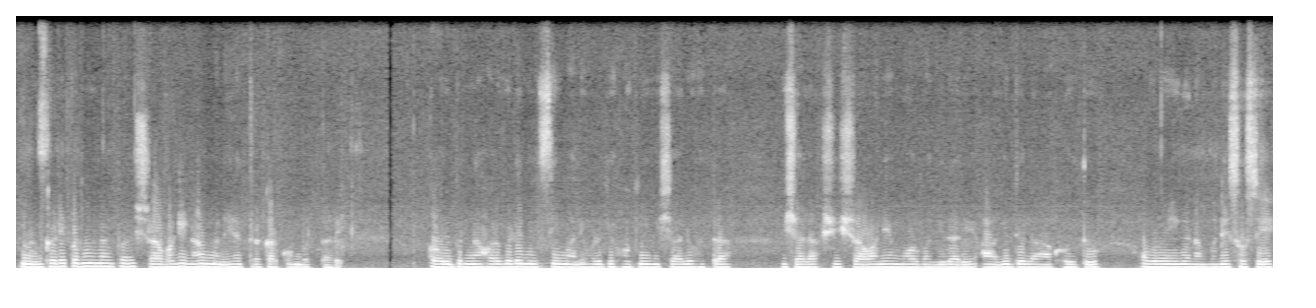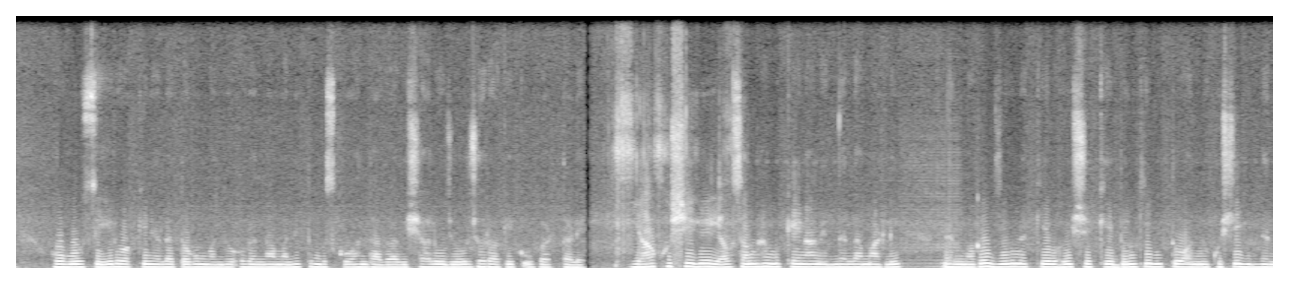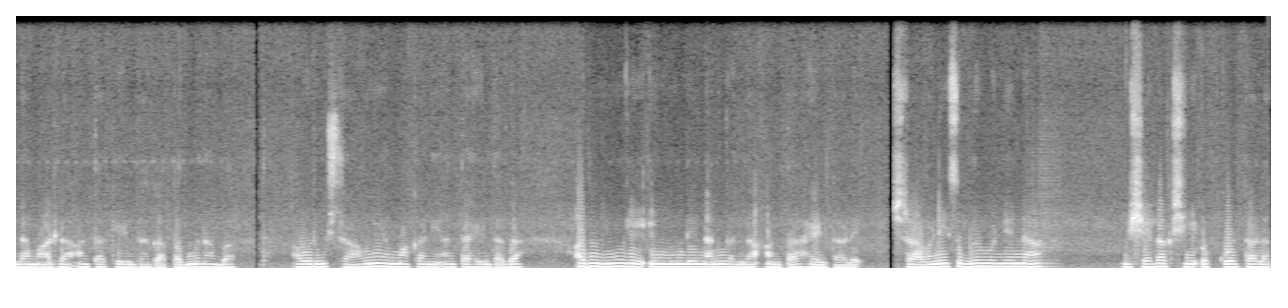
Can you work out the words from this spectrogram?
ಇನ್ನೊಂದು ಕಡೆ ಪದ್ಮನಾಭ ಶ್ರಾವಣಿನ ಮನೆ ಹತ್ರ ಕರ್ಕೊಂಡು ಬರ್ತಾರೆ. ಅವರಿಬ್ಬರನ್ನ ಹೊರಗಡೆ ನಿಲ್ಲಿಸಿ ಮನೆ ಒಳಗೆ ಹೋಗಿ ವಿಶಾಲು ಹತ್ರ ವಿಶಾಲಾಕ್ಷಿ, ಶ್ರಾವಣಿ ಅಮ್ಮವ್ರು ಬಂದಿದ್ದಾರೆ. ಆಗಿದ್ದೆಲ್ಲ ಆಗೋಯ್ತು. ಅವರು ಈಗ ನಮ್ಮ ಮನೆ ಸೊಸೆ. ಹೋಗು, ಸೇರು, ಅಕ್ಕಿನೆಲ್ಲ ತಗೊಂಡ್ಬಂದು ಅವರನ್ನ ಮನೆ ತುಂಬಿಸ್ಕೊ ಅಂದಾಗ ವಿಶಾಲು ಜೋರ್ ಜೋರಾಗಿ ಕೂಗಾಡ್ತಾಳೆ. ಯಾವ ಖುಷಿಗೆ, ಯಾವ ಸಂಭ್ರಮಕ್ಕೆ ನಾನು ಇದನ್ನೆಲ್ಲ ಮಾಡ್ಲಿ? ನನ್ನ ಮಗಳ ಜೀವನಕ್ಕೆ, ಭವಿಷ್ಯಕ್ಕೆ ಬೆಂಕಿ ಬಿತ್ತು ಅನ್ನೋ ಖುಷಿಗೆ ಇದನ್ನೆಲ್ಲ ಮಾಡ್ಲಾ ಅಂತ ಕೇಳಿದಾಗ ಪದ್ಮನಾಭ, ಅವರು ಶ್ರಾವಣಿ ಅಮ್ಮ ಕಾಣಿ ಅಂತ ಹೇಳಿದಾಗ, ಅದು ನಿಮಗೆ ಇನ್ ಮುಂದೆ ನನಗಲ್ಲ ಅಂತ ಹೇಳ್ತಾಳೆ. ಶ್ರಾವಣಿ ಸುಬ್ರಹ್ಮಣ್ಯನ ವಿಶಾಲಾಕ್ಷಿ ಒಪ್ಕೊಳ್ತಾಳ.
